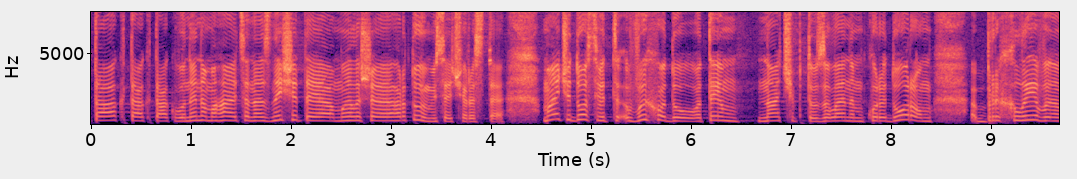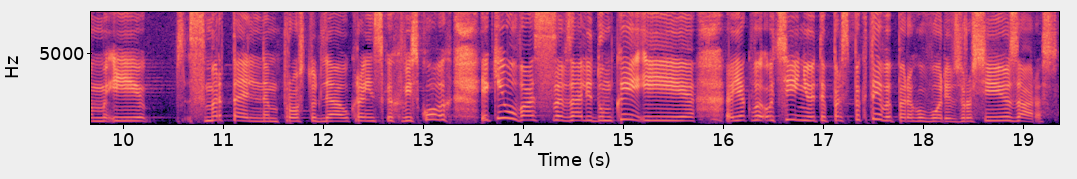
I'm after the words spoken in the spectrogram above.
Так, так, так. Вони намагаються нас знищити, а ми лише гартуємося через те. Маючи досвід виходу тим, начебто, зеленим коридором, брехливим і смертельним просто для українських військових. Які у вас взагалі думки, і як ви оцінюєте перспективи переговорів з Росією зараз?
